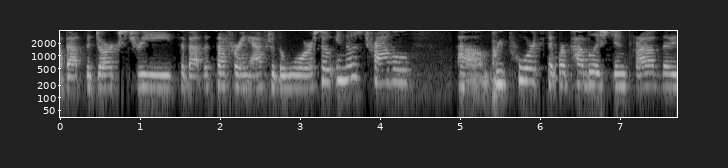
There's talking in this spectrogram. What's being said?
about the dark streets, about the suffering after the war. So in those travel um, reports that were published in Pravda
